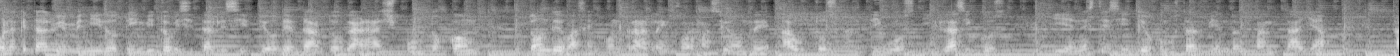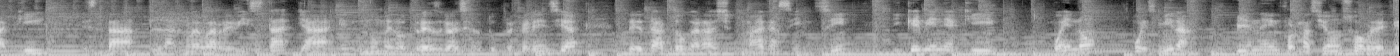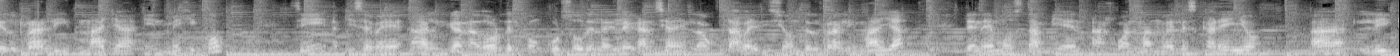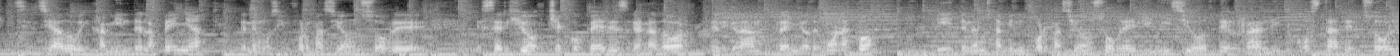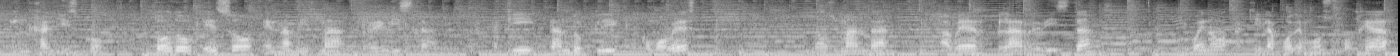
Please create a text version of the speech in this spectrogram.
Hola, ¿qué tal? Bienvenido. Te invito a visitar el sitio de dardogarage.com donde vas a encontrar la información de autos antiguos y clásicos. Y en este sitio, como estás viendo en pantalla, aquí está la nueva revista, ya en número 3, gracias a tu preferencia, de Dardo Garage Magazine, ¿sí? ¿Y qué viene aquí? Bueno, pues mira, viene información sobre el Rally Maya en México. Sí, aquí se ve al ganador del concurso de la elegancia en la octava edición del Rally Maya. Tenemos también a Juan Manuel Escareño, a licenciado Benjamín de la Peña. Tenemos información sobre Sergio Checo Pérez, ganador del Gran Premio de Mónaco. Y tenemos también información sobre el inicio del rally Costa del Sol en Jalisco. Todo eso en la misma revista. Aquí dando clic, como ves, nos manda a ver la revista. Y bueno, aquí la podemos ojear.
